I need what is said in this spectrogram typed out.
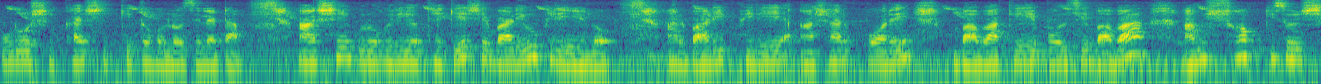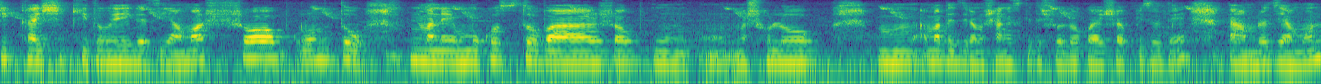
পুরো শিক্ষায় শিক্ষিত হলো ছেলেটা। আর সে গুরুগৃহ থেকে সে বাড়িও ফিরে এলো। আর বাড়ি ফিরে আসার পরে বাবাকে বলছে, বাবা, আমি সব কিছু শিক্ষায় শিক্ষিত হয়ে গেছি। আমার সব গ্রন্থ মানে মুখস্থ বা সব শ্লোক আমাদের যেরকম সাংস্কৃতিক শ্লোক হয় সব কিছুতে তা আমরা যেমন,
